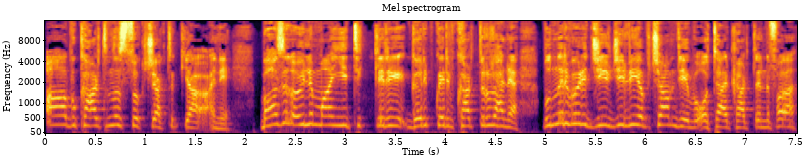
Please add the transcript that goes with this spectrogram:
aa bu kartı nasıl sokacaktık ya hani bazen öyle manyetikleri garip garip kartlar oluyor. Hani bunları böyle civcivli yapacağım diye bu otel kartlarını falan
